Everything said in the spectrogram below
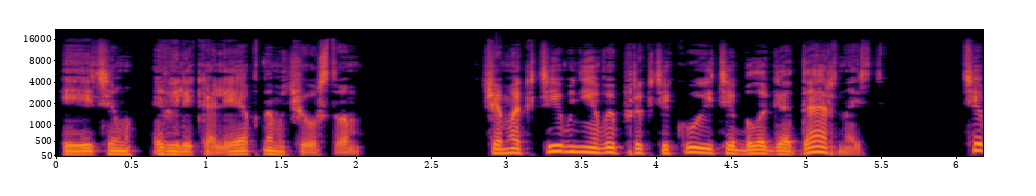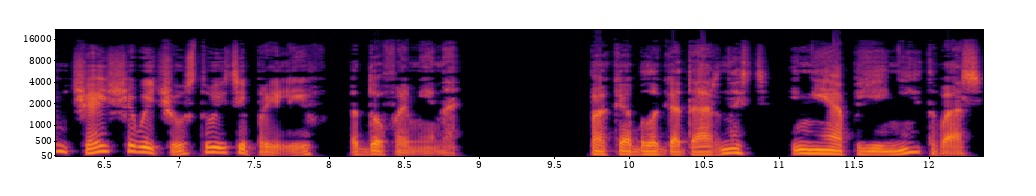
и этим великолепным чувством. Чем активнее вы практикуете благодарность, тем чаще вы чувствуете прилив дофамина. Пока благодарность не опьянит вас.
